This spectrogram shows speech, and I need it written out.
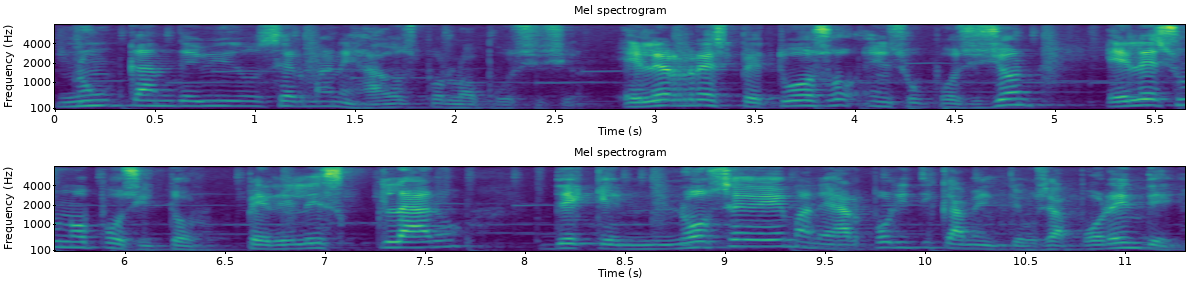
nunca han debido ser manejados por la oposición. Él es respetuoso en su posición, él es un opositor, pero él es claro de que no se debe manejar políticamente, o sea, por ende,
